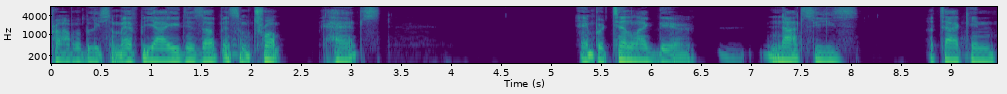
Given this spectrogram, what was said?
probably some FBI agents up in some Trump hats and pretend like they're Nazis attacking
